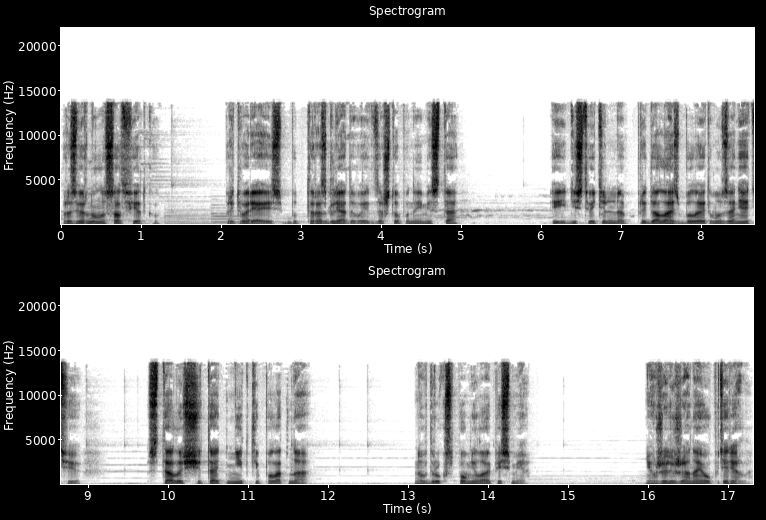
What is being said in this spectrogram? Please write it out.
Развернула салфетку, притворяясь, будто разглядывает заштопанные места, и действительно предалась была этому занятию, стала считать нитки полотна, но вдруг вспомнила о письме. Неужели же она его потеряла?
